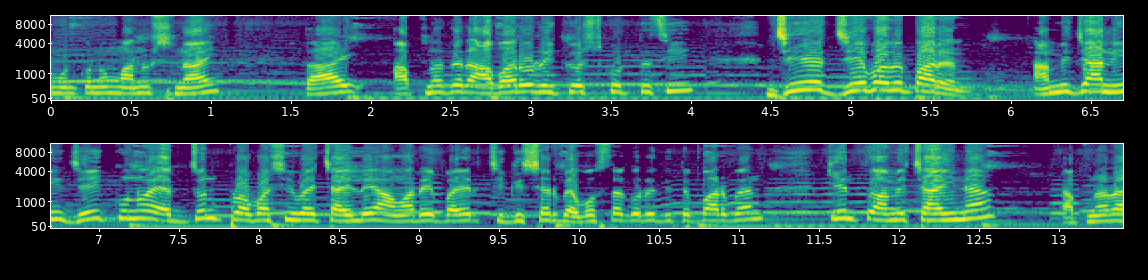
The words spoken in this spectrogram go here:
এমন কোনো মানুষ নাই। তাই আপনাদের আবারও রিকোয়েস্ট করতেছি যে যেভাবে পারেন, আমি জানি যে কোনো একজন প্রবাসী ভাই চাইলে আমার এই ভাইয়ের চিকিৎসার ব্যবস্থা করে দিতে পারবেন, কিন্তু আমি চাই না আপনারা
